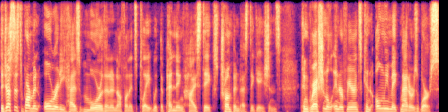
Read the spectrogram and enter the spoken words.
The Justice Department already has more than enough on its plate with the pending high stakes Trump investigations. Congressional interference can only make matters worse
